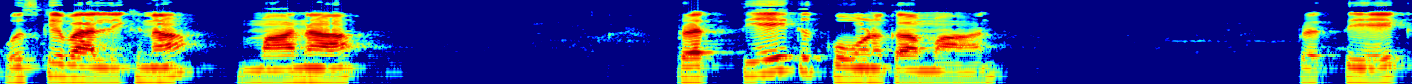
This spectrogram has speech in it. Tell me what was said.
उसके बाद लिखना माना प्रत्येक कोण का मान, प्रत्येक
